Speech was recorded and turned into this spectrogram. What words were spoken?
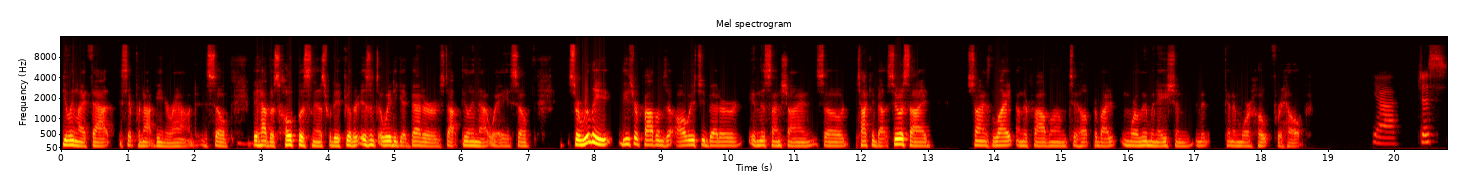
feeling like that except for not being around. And so mm-hmm. they have this hopelessness where they feel there isn't a way to get better and stop feeling that way. So so really these are problems that always do better in the sunshine. So talking about suicide shines light on the problem to help provide more illumination and kind of more hope for help. Yeah just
